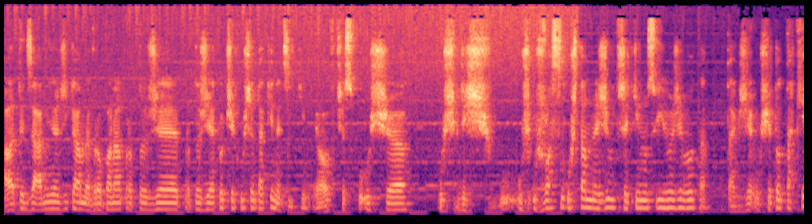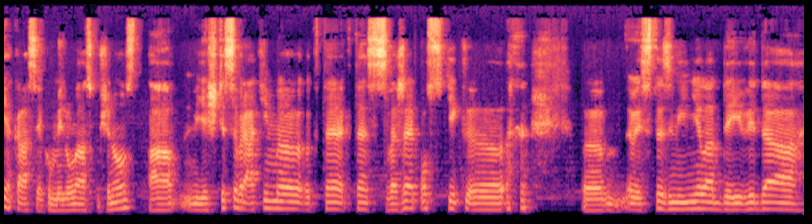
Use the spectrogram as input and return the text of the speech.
Ale teď záměrně říkám Evropana, protože, protože jako Čech už se taky necítím. Jo? V Česku už uh, už když, už, už vlastně už tam nežiju třetinu svého života. Takže už je to taky jakási jako minulá zkušenost. A ještě se vrátím eh, k té, k té sveře posti, k, eh, eh, vy jste zmínila Davida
